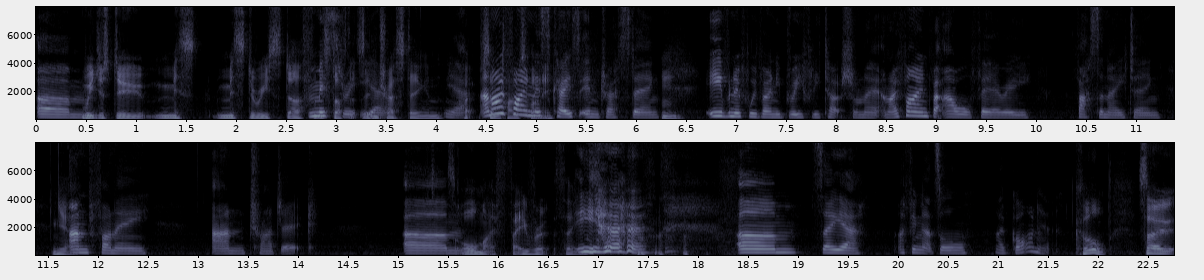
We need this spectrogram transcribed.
Um, we just do mis- mystery stuff and stuff that's yeah. interesting and Yeah, and I find this case interesting, hmm. even if we've only briefly touched on it. And I find the owl theory fascinating Yeah. and funny and tragic. It's um, all my favourite things. Yeah. um. So yeah, I think that's all I've got on it. Cool. So,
